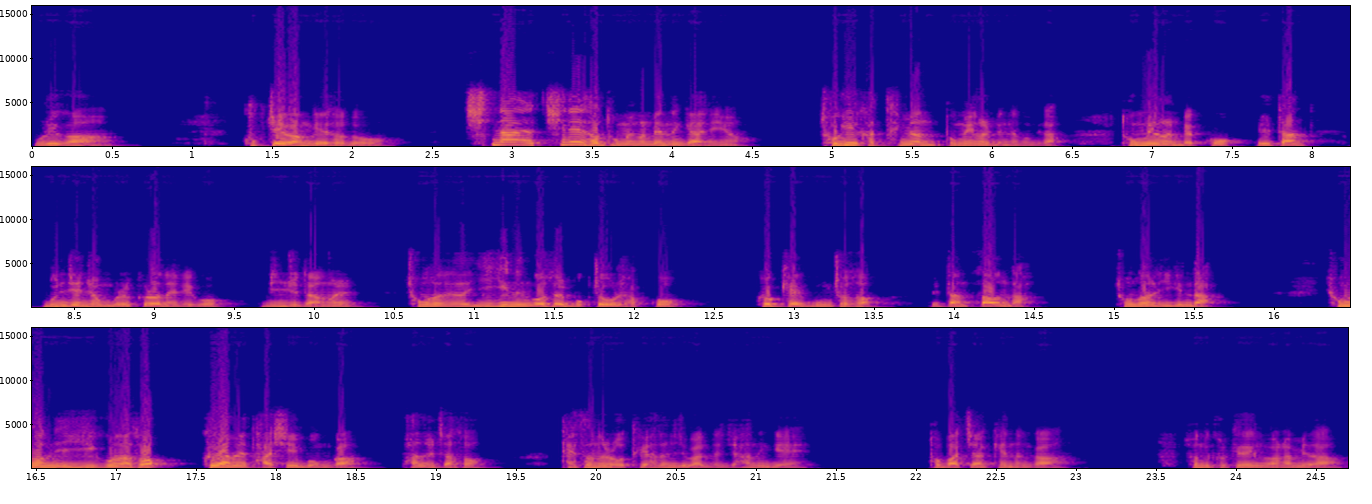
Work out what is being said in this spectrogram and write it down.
우리가 국제관계에서도 친하, 친해서 동맹을 맺는 게 아니에요. 적이 같으면 동맹을 맺는 겁니다. 동맹을 맺고 일단 문재인 정부를 끌어내리고 민주당을 총선에서 이기는 것을 목적으로 잡고 그렇게 뭉쳐서 일단 싸운다. 총선을 이긴다. 총선을 이기고 나서 그 다음에 다시 뭔가 판을 짜서 대선을 어떻게 하든지 말든지 하는 게 더 맞지 않겠는가. 저는 그렇게 생각을 합니다.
